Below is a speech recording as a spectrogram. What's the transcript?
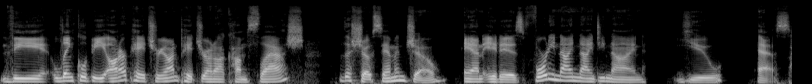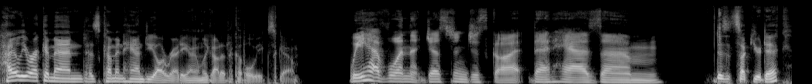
The link will be on our Patreon, patreon.com slash the show Sam and Joe, and it is $49.99 US. Highly recommend, has come in handy already. I only got it a couple weeks ago. We have one that Justin just got that has um Does it suck your dick?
